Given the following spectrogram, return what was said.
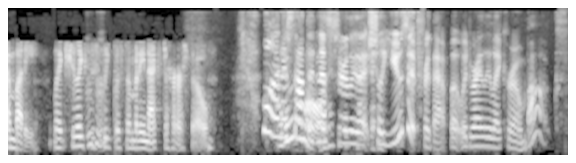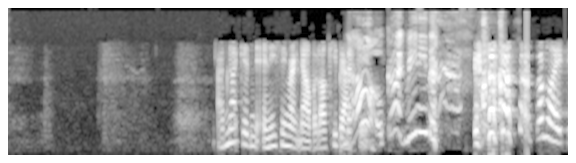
somebody. Like she likes Mhm. to sleep with somebody next to her. So Well, and it's don't not that know. That's a necessarily that she'll use it for that, but would Riley like her own box? I'm not getting anything right now, but I'll keep asking. No, good, me neither. I'm like,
